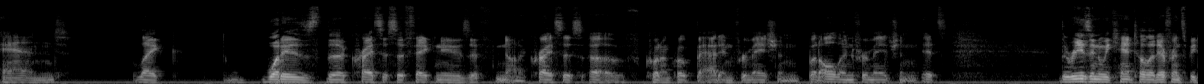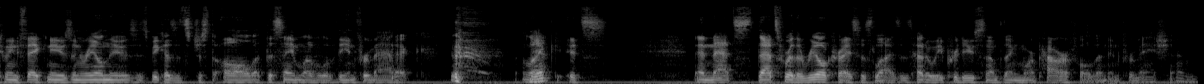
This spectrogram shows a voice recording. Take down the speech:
and like, what is the crisis of fake news if not a crisis of quote unquote bad information? But all information, it's the reason we can't tell the difference between fake news and real news is because it's just all at the same level of the informatic. like it's and that's that's where the real crisis lies is how do we produce something more powerful than information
